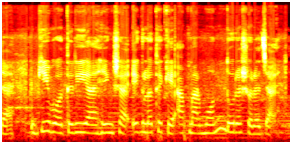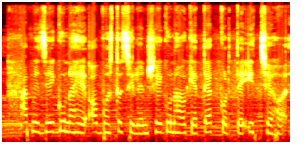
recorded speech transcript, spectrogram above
যায়, গিবত, রিয়া, হিংসা এগুলো থেকে আপনার মন দূরে সরে যায়। আপনি যে গুনাহে অভ্যস্ত ছিলেন সেই গুনাহকে ত্যাগ করতে ইচ্ছে হয়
